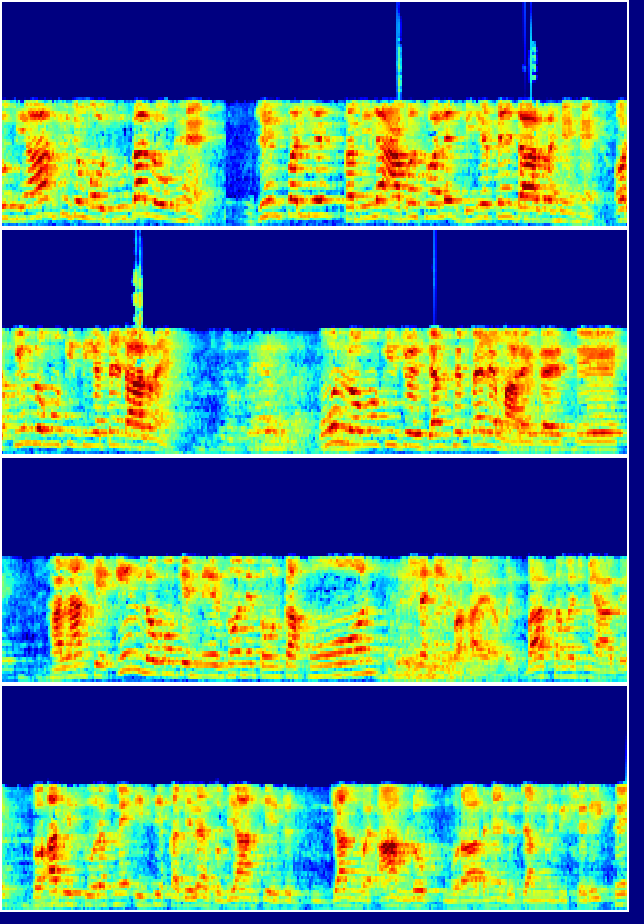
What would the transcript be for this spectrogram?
زبیان کے جو موجودہ لوگ ہیں، جن پر یہ قبیلہ آبس والے دیتیں ڈال رہے ہیں۔ اور کن لوگوں کی دیتیں ڈال رہے ہیں؟ ان لوگوں کی جو اس جنگ سے پہلے مارے گئے تھے، حالانکہ ان لوگوں کے نیزوں نے تو ان کا خون نہیں بہایا بھائی۔ بات سمجھ میں آ گئی۔ تو اب اس صورت میں اسی قبیلہ زبیان کے جو جنگ میں عام لوگ مراد ہیں، جو جنگ میں بھی شریک تھے،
